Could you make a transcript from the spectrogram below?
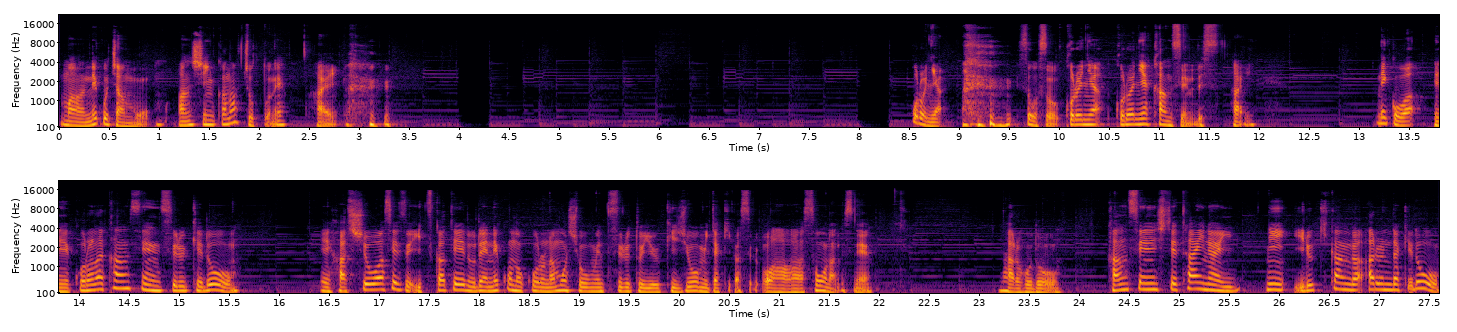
まあ、猫ちゃんも安心かな？ちょっとね。はい。コロニャ。そうそう、コロニャ、コロニャ感染です。はい。猫は、えー、コロナ感染するけど、えー、発症はせず5日程度で猫のコロナも消滅するという記事を見た気がする。わあ、そうなんですね。なるほど。感染して体内にいる期間があるんだけど、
